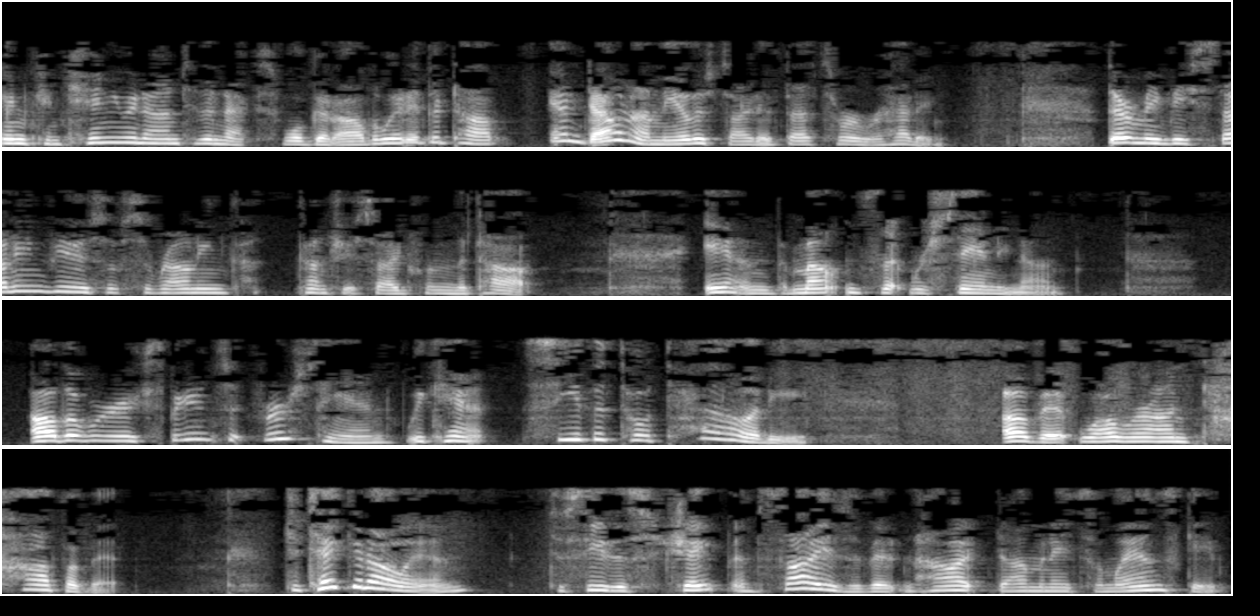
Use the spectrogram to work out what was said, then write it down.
and continuing on to the next, we'll get all the way to the top and down on the other side if that's where we're heading. There may be stunning views of surrounding countryside from the top and the mountains that we're standing on. Although we experience it firsthand, we can't see the totality of it while we're on top of it. To take it all in, to see the shape and size of it and how it dominates the landscape,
